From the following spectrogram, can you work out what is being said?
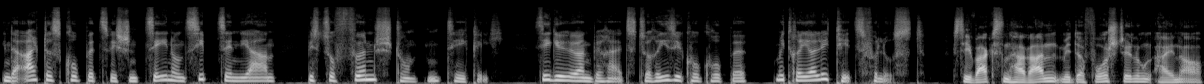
in der Altersgruppe zwischen 10 und 17 Jahren bis zu fünf Stunden täglich. Sie gehören bereits zur Risikogruppe mit Realitätsverlust. Sie wachsen heran mit der Vorstellung einer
